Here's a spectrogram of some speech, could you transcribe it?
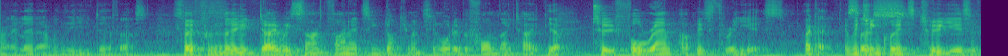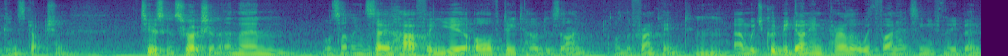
currently laid out with the DFS? So from the day we sign financing documents in whatever form they take Yep. to full ramp up is three years, Okay. which so includes two years of construction. two years of construction, and then what's happening in the So half a year of detailed design on the front end, Mm-hmm. um, which could be done in parallel with financing if need be,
